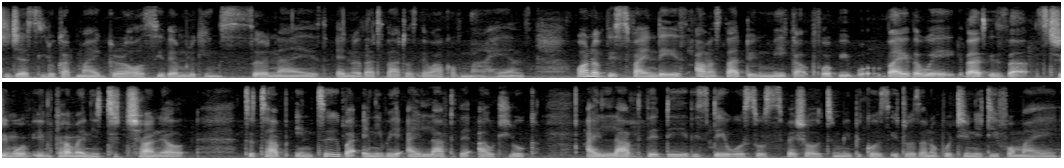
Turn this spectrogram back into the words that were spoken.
to just look at my girls, see them looking so nice. I know that that was the work of my hands. One of these fine days, I'm gonna start doing makeup for people. By the way, that is a stream of income I need to channel to tap into. But anyway, I loved the outlook. I loved the day. This day was so special to me because it was an opportunity for my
